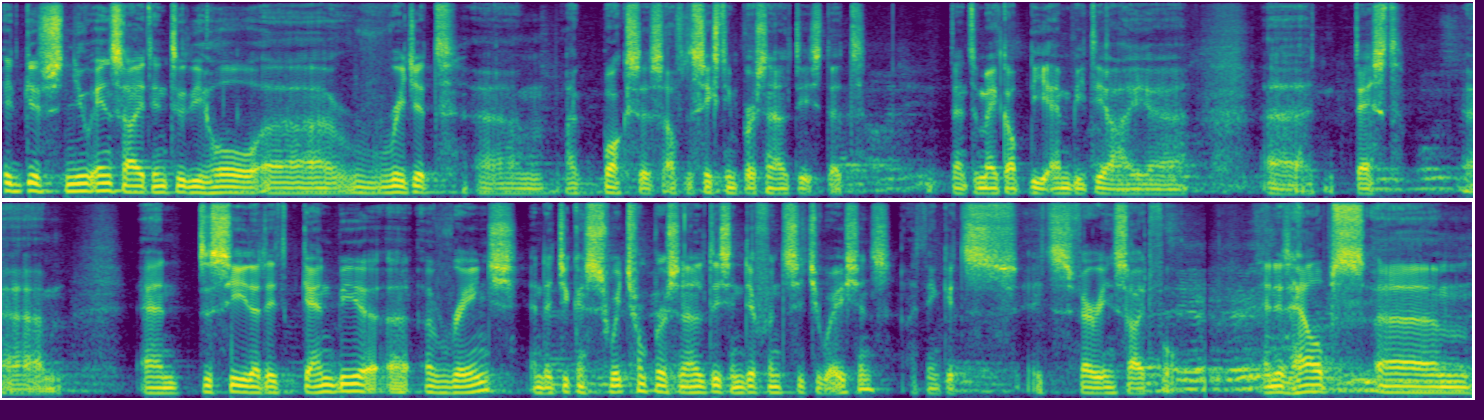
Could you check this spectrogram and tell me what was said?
it gives new insight into the whole uh, rigid um, like boxes of the 16 personalities that tend to make up the MBTI uh, uh, test. And to see that it can be a, a, range and that you can switch from personalities in different situations, I think it's it's very insightful, and it helps. Um,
